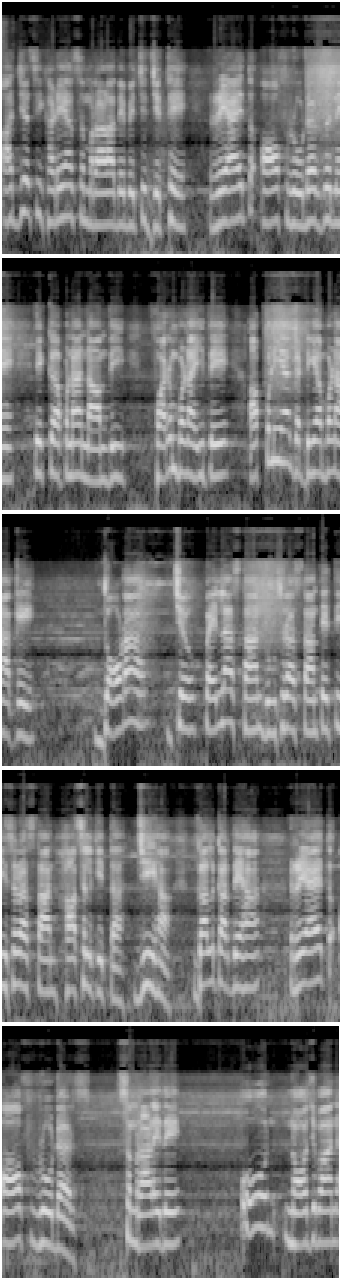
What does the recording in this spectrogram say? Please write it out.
ਅੱਜ ਅਸੀਂ ਖੜੇ ਹਾਂ ਸਮਰਾਲਾ ਦੇ ਵਿੱਚ, ਜਿੱਥੇ ਰਿਆਇਤ ਆਫ ਰੋਡਰਸ ਨੇ ਇੱਕ ਆਪਣਾ ਨਾਮ ਦੀ ਫਰਮ ਬਣਾਈ ਤੇ ਆਪਣੀਆਂ ਗੱਡੀਆਂ ਬਣਾ ਕੇ ਦੌੜਾਂ 'ਚ ਪਹਿਲਾ ਸਥਾਨ, ਦੂਸਰਾ ਸਥਾਨ ਤੇ ਤੀਸਰਾ ਸਥਾਨ ਹਾਸਲ ਕੀਤਾ। ਜੀ ਹਾਂ, ਗੱਲ ਕਰਦੇ ਹਾਂ ਰਿਆਇਤ ਆਫ ਰੋਡਰਸ ਸਮਰਾਲੇ ਦੇ। ਉਹ ਨੌਜਵਾਨ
